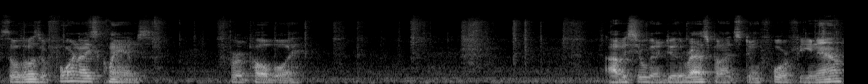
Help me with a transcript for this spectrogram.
So those are four nice clams for a po' boy. Obviously, we're going to do the rest, but I'm just doing four for you now.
